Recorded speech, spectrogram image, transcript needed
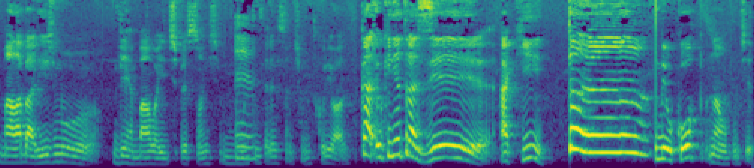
malabarismo verbal aí de expressões muito É. interessante, muito curioso. Cara, eu queria trazer aqui o meu corpo. Não, mentira.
